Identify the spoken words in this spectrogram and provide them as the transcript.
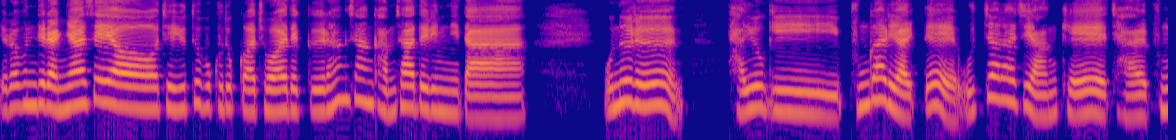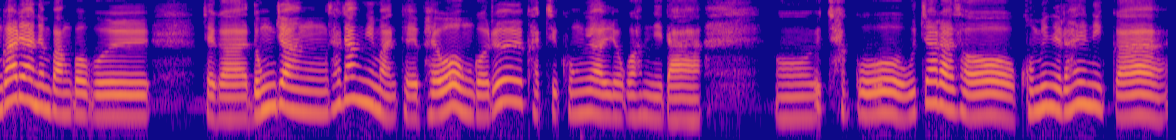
여러분들 안녕하세요. 제 유튜브 구독과 좋아요 댓글 항상 감사드립니다. 오늘은 다육이 분갈이 할 때 웃잘하지 않게 잘 분갈이 하는 방법을 제가 농장 사장님한테 배워온 거를 같이 공유하려고 합니다. 어, 자꾸 웃자라서 고민을 하니까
